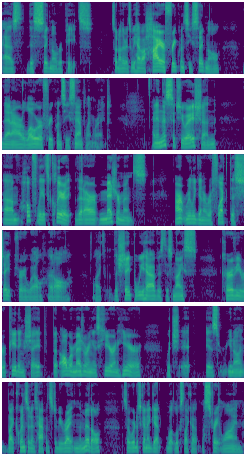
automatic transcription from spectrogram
as this signal repeats. So in other words, we have a higher frequency signal than our lower frequency sampling rate. And in this situation, um, hopefully it's clear that our measurements aren't really going to reflect this shape very well at all. Like the shape we have is this nice curvy repeating shape, but all we're measuring is here and here, which is, you know, by coincidence happens to be right in the middle. So we're just going to get what looks like a, a straight line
